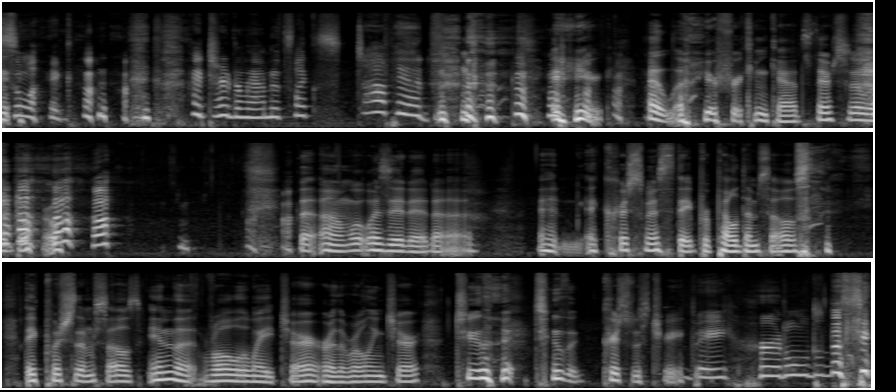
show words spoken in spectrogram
It's like, I turned around, it's like, stop it! I love your freaking cats; they're so adorable. but um, what was it at uh, at, at Christmas? They propelled themselves they push themselves in the rollaway chair or the rolling chair to the, to the Christmas tree. They hurtled the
